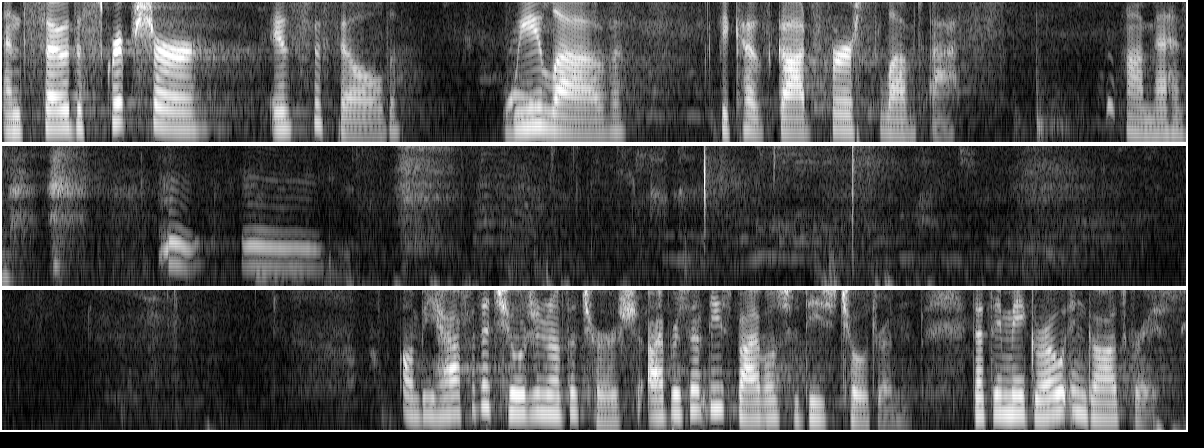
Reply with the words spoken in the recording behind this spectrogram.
And so the scripture is fulfilled. We love because God first loved us. Amen. On behalf of the children of the church, I present these Bibles to these children, that they may grow in God's grace.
